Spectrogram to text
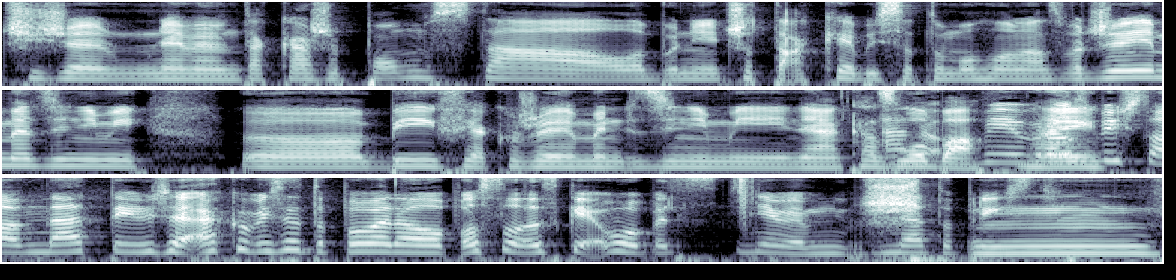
čiže neviem, taká, že pomsta alebo niečo také by sa to mohlo nazvať, že je medzi nimi uh, beef, akože je medzi nimi nejaká zloba. Áno, viem, hej. rozmýšľam nad tým, že ako by sa to povedalo po slovensky, vôbec neviem na to prísť. Mm,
